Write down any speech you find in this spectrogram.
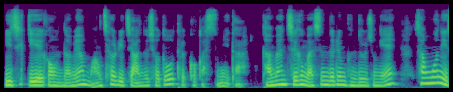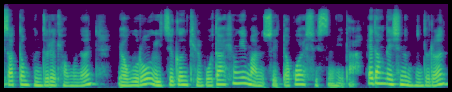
이직 기회가 온다면 망설이지 않으셔도 될 것 같습니다. 다만 지금 말씀드린 분들 중에 상문이 있었던 분들의 경우는 역으로 이직은 길보다 흉이 많을 수 있다고 할 수 있습니다. 해당되시는 분들은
